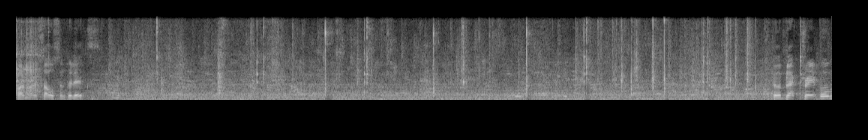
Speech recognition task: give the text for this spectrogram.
Varmare sausen Felix. Got a black tray boom.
